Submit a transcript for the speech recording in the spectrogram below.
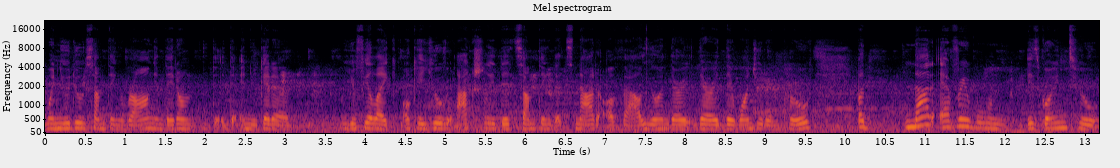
when you do something wrong and they don't, and you get a you feel like okay you actually did something that's not of value and they they they want you to improve. But not everyone is going to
